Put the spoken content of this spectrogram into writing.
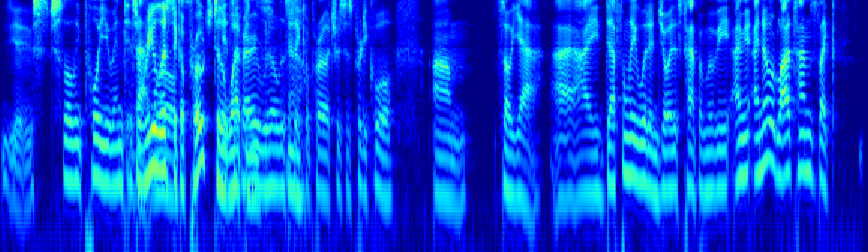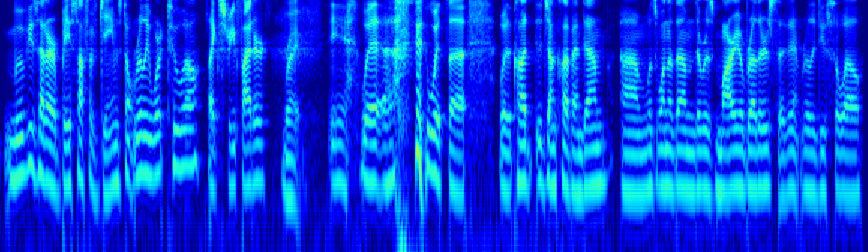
you- slowly pull you into. It's a realistic world. approach to the weapons. it's weapons. a very realistic Yeah. approach, which is pretty cool. Um, so yeah, I, I definitely would enjoy this type of movie. I mean, I know a lot of times like movies that are based off of games don't really work too well, like Street Fighter. Right. Yeah, with uh, with uh, with Claude, John Claude Van Damme um, was one of them. There was Mario Brothers that didn't really do so well.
